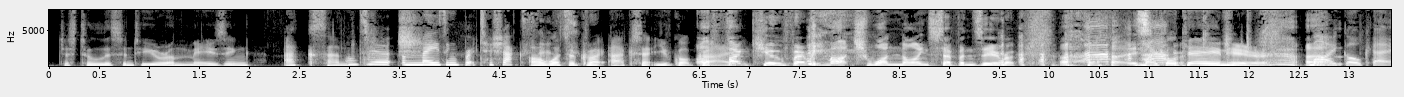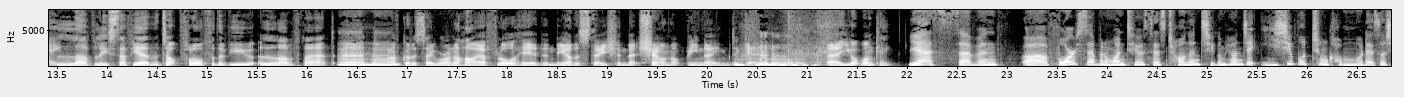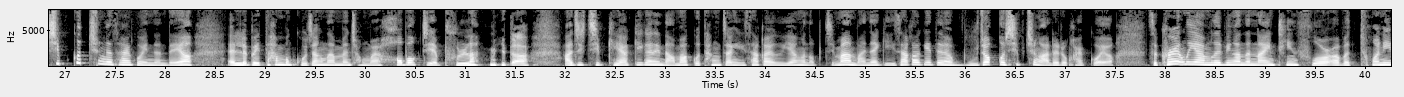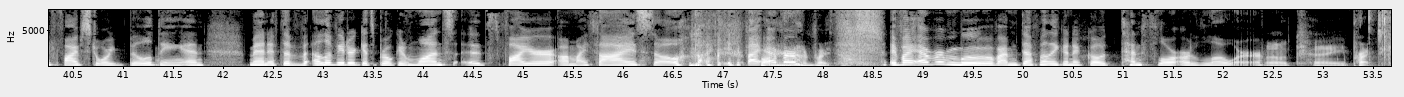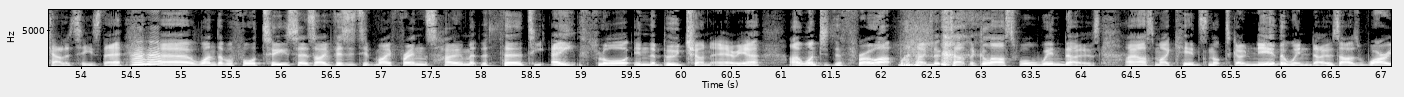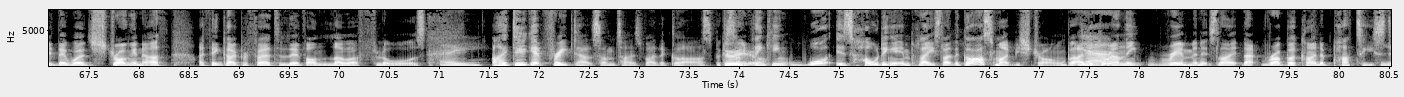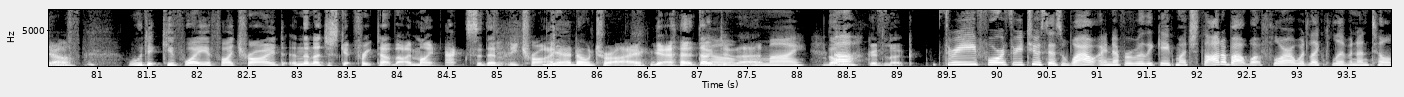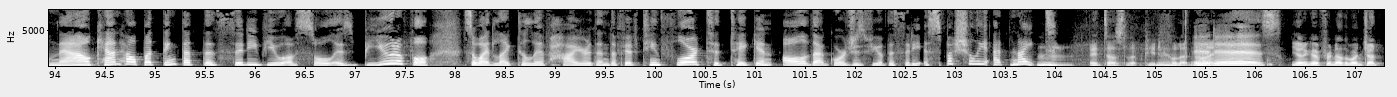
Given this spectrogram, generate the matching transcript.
just to listen to your amazing accent. It's an amazing British accent. Oh, what a great accent you've got, Oh, thank you very much, 1970. Uh, uh, Michael Caine here. Mike, okay. Lovely stuff. Yeah, the top floor for the view. Love that. And mm-hmm. I've got to say, we're on a higher floor here than the other station that shall not be named again. uh, you got one, Kate? Yes, seven, uh, 4712 says 저는 지금 현재 25층 건물에서 19층에 살고 있는데요. 엘리베이터 한번 고장 나면 정말 허벅지에 불납니다. 아직 집 계약 기간이 남았고 당장 이사 갈 의향은 없지만 만약에 이사 가게 되면 무조건 10층 아래로 갈 거예요. So currently I'm living on the 19th floor of a 25 story building and man if the elevator gets broken once it's fire on my thighs. So if I Fire ever on my th- if I ever move, I'm definitely going to go 10th floor or lower. Okay, practicalities there. Uh, one double four two says I visited my friend's home at the thirty eighth floor in the Bucheon area. I wanted to throw up when I looked out the glass wall windows. I asked my kids not to go near the windows. I was worried they weren't strong enough. I think I prefer to live on lower floors. Ay. I do get freaked out sometimes by the glass because Do I'm you? thinking, what is holding it in place? Like the glass might be strong, but I look around the rim and it's like that rubber kind of putty stuff. Would it give way if I tried? And then I just get freaked out that I might accidentally try. Yeah, don't try. Yeah, don't do that. oh my. Not Uh, a good look. 3432 says, Wow, I never really gave much thought about what floor I would like to live in until now. Can't help but think that the city view of Seoul is beautiful. So I'd like to live higher than the 15th floor to take in all of that gorgeous view of the city, especially at night. It does look beautiful at night. It is. You want to go for another one, John?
